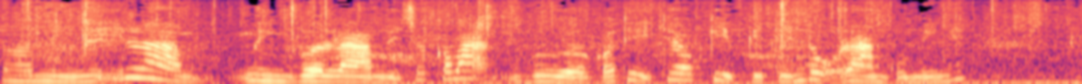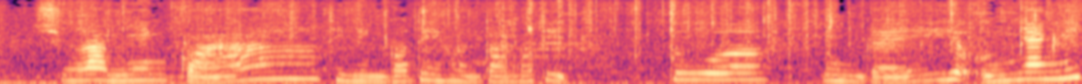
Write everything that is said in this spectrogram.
ờ, mình nghĩ là mình vừa làm để cho các bạn vừa có thể theo kịp cái tiến độ làm của mình ấy. Chứ làm nhanh quá thì mình có thể hoàn toàn có thể tua dùng cái hiệu ứng nhanh ấy.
